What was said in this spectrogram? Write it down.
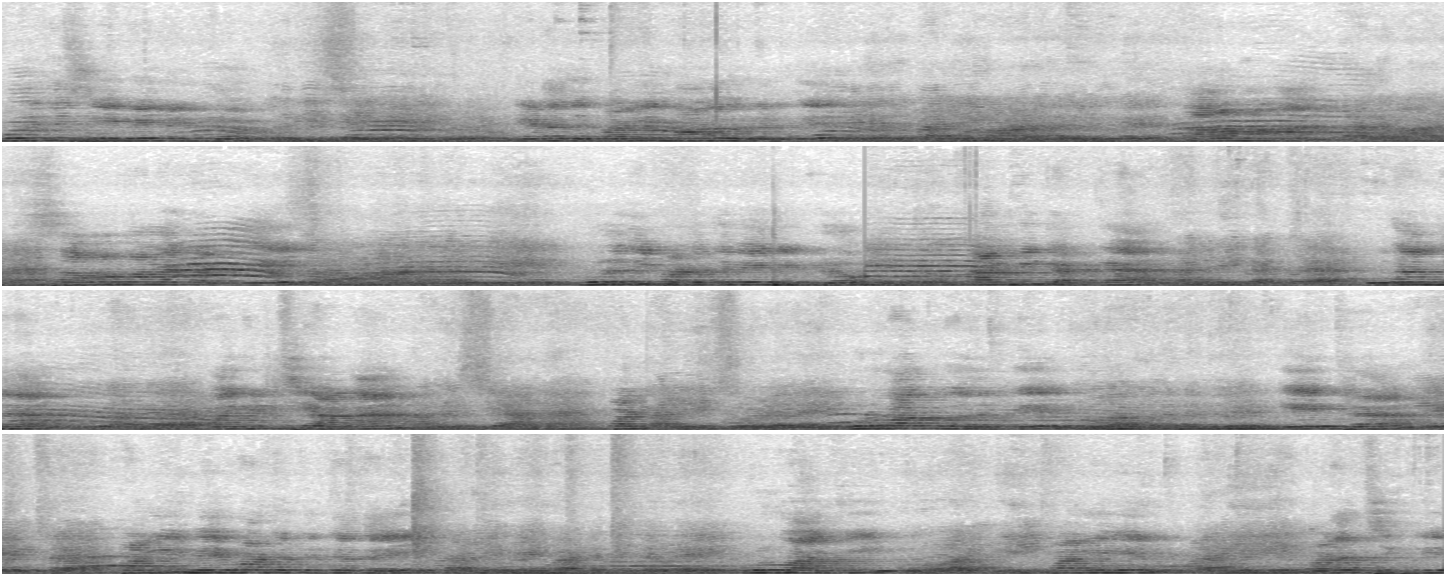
உறுதி செய்வேன் என்றும் எனது பள்ளி மாணவர்களுக்கு தரமான சமமான கல்வியை உறுதிப்படுத்துவேன் என்றும் கல்வி கற்க உகந்த மகிழ்ச்சியான பள்ளி உருவாக்குவதற்கு ஏற்ற பள்ளி மேம்பாட்டு திட்டத்தை உருவாக்கி பள்ளியின் வளர்ச்சிக்கு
